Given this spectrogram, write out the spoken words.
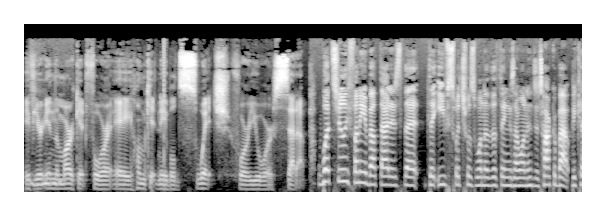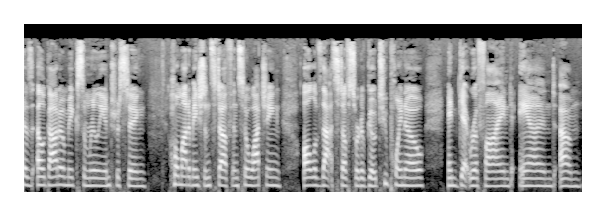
if you're in the mm-hmm. market for a HomeKit enabled switch for your setup. What's really funny about that is that the Eve switch was one of the things I wanted to talk about because Elgato makes some really interesting home automation stuff. And so watching all of that stuff sort of go 2.0 and get refined and um,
